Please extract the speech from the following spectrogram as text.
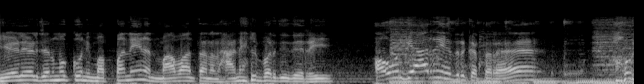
ಏಳೇಳು ಜನ್ಮಕ್ಕೂ ನಿಮ್ಮ ಅಪ್ಪನೇ ನನ್ನ ಮಾವ ಅಂತ ನನ್ನ ಹಣೆಯಲ್ಲಿ ಬರ್ದಿದೆ ರೀ. ಅವ್ರಿಗೆ ಯಾರ್ರಿ ಹೆದರ್ಕತ್ತಾರೆ? ಅವ್ರ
